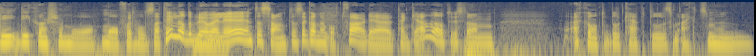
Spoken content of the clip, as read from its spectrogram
de, de kanskje må, må forholde seg til. Og det blir jo Mm. veldig interessant. Altså, det kan jo godt være det, tenker jeg, da, at hvis den Accountable Capitalism Act som hun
